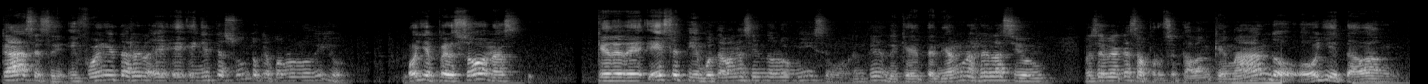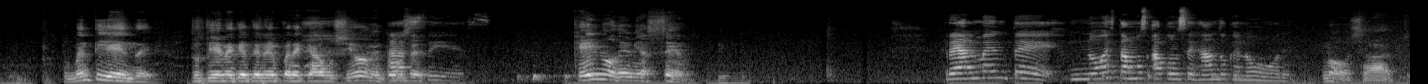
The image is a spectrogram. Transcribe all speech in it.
cásese. Y fue en, esta eh, eh, en este asunto que Pablo lo dijo. Oye, personas que desde ese tiempo estaban haciendo lo mismo, ¿entiendes? Que tenían una relación, no se habían casado, pero se estaban quemando. Oye, estaban, tú me entiendes, tú tienes que tener precaución. Entonces, Así es. ¿qué no debe hacer? Realmente no estamos aconsejando que no ore. No, exacto.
